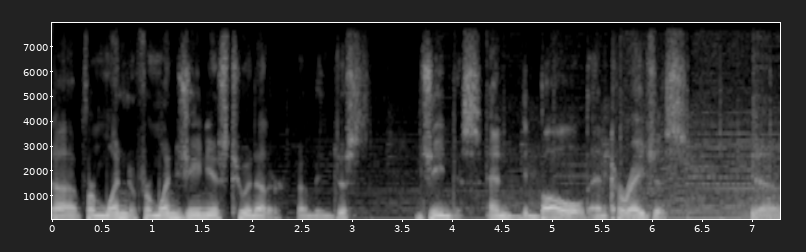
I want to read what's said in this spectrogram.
uh, from one from one genius to another. I mean, just genius and bold and courageous. Know.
